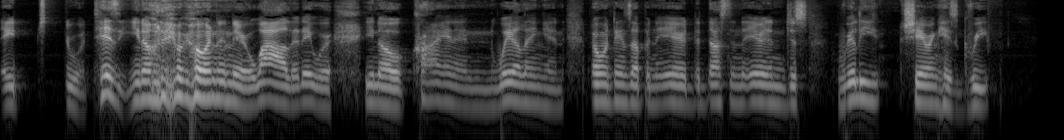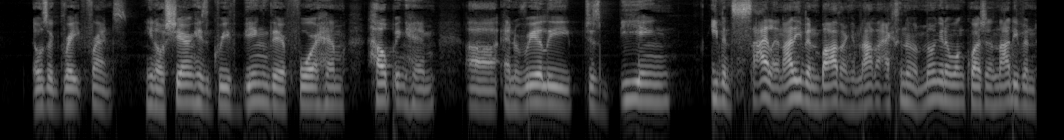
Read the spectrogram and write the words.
They threw a tizzy, you know, they were going in there wild and they were, you know, crying and wailing and throwing things up in the air, the dust in the air, and just really sharing his grief. Those are great friends. you know, sharing his grief, being there for him, helping him, uh, and really just being even silent, not even bothering him, not asking him a million and one questions, not even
